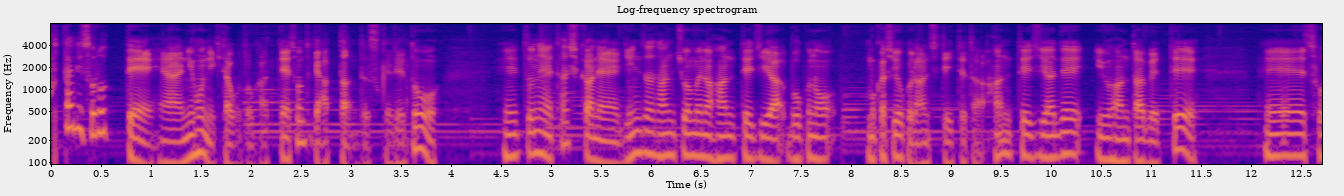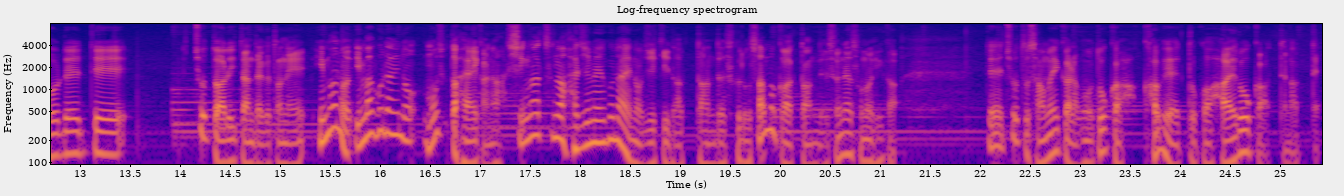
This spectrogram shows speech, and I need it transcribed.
2人揃って日本に来たことがあって、その時あったんですけれど、えっ、ー、とね、確かね、銀座3丁目のハンテジ屋、僕の昔よくランチって言ってたハンテジ屋で夕飯食べて、えー、それでちょっと歩いたんだけどね、今の、今ぐらいの、もうちょっと早いかな、4月の初めぐらいの時期だったんですけど、寒かったんですよね、その日が。で、ちょっと寒いからもうどっかカフェとか入ろうかってなって。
